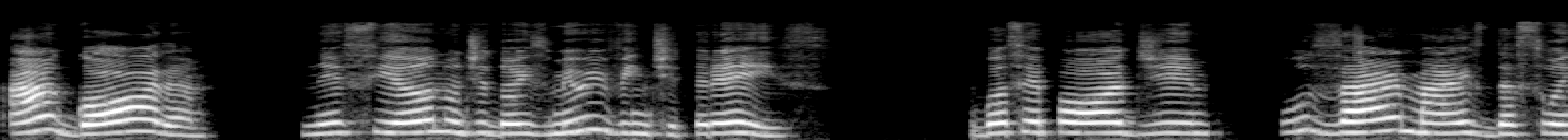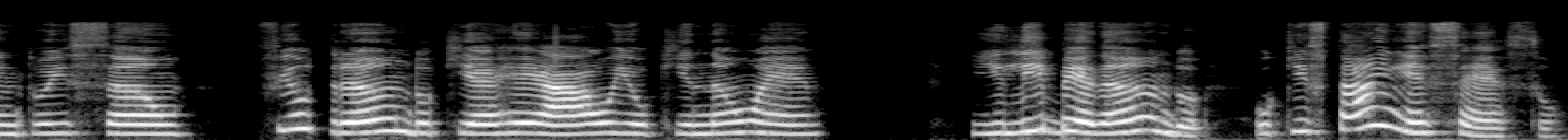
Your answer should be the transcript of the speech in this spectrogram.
Agora nesse ano de 2023, você pode usar mais da sua intuição, filtrando o que é real e o que não é, e liberando o que está em excesso.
